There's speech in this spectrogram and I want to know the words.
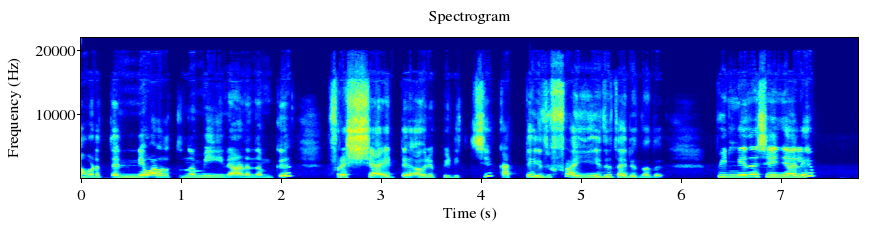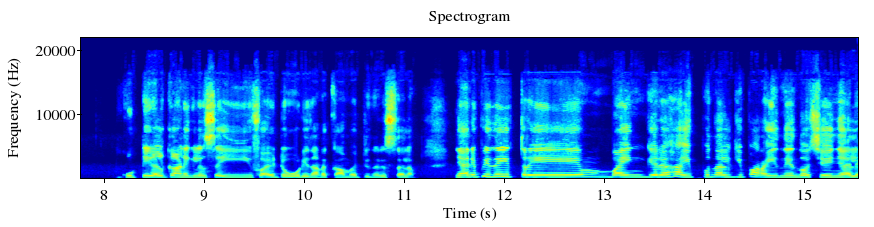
അവിടെ തന്നെ വളർത്തുന്ന മീനാണ് നമുക്ക് ഫ്രഷ് ആയിട്ട് അവരെ പിടിച്ച് കട്ട് ചെയ്ത് ഫ്രൈ ചെയ്ത് തരുന്നത്. പിന്നെയെന്ന് വെച്ച് കഴിഞ്ഞാൽ കുട്ടികൾക്കാണെങ്കിലും സേഫ് ആയിട്ട് ഓടി നടക്കാൻ പറ്റുന്ന ഒരു സ്ഥലം. ഞാനിപ്പോൾ ഇത് ഇത്രയും ഭയങ്കര ഹൈപ്പ് നൽകി പറയുന്നതെന്ന് വെച്ച് കഴിഞ്ഞാൽ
